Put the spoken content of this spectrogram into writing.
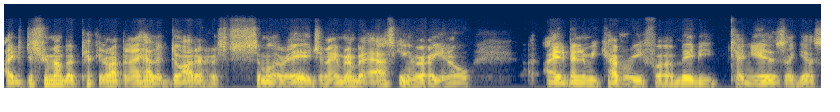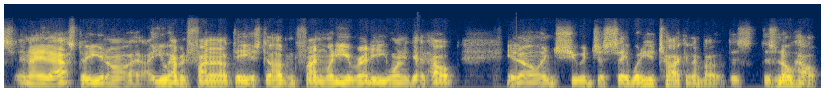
I just remember picking her up. And I had a daughter her similar age, and I remember asking her, you know, I had been in recovery for maybe 10 years, I guess. And I had asked her, you know, are you having fun out there? You still having fun? When are you ready? You want to get help? You know, and she would just say, What are you talking about? There's there's no help.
